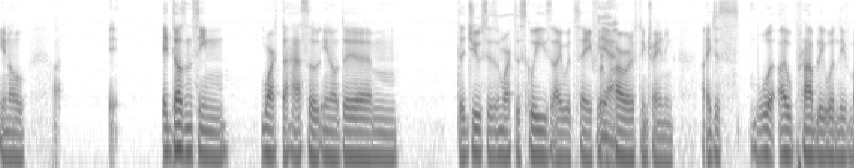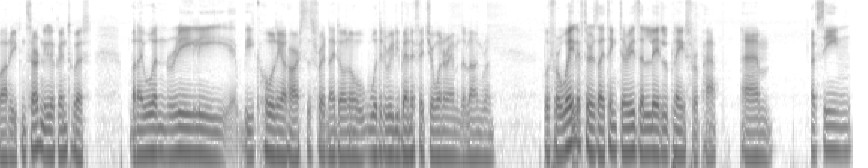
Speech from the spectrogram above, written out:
You know, uh, it, it doesn't seem worth the hassle. You know, the um, the juice isn't worth the squeeze. I would say for Yeah. powerlifting training. I just w- I probably wouldn't even bother. You can certainly look into it, but I wouldn't really be holding on horses for it. And I don't know would it really benefit your one RM in the long run. But for weightlifters, I think there is a little place for PAP. Um, I've seen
